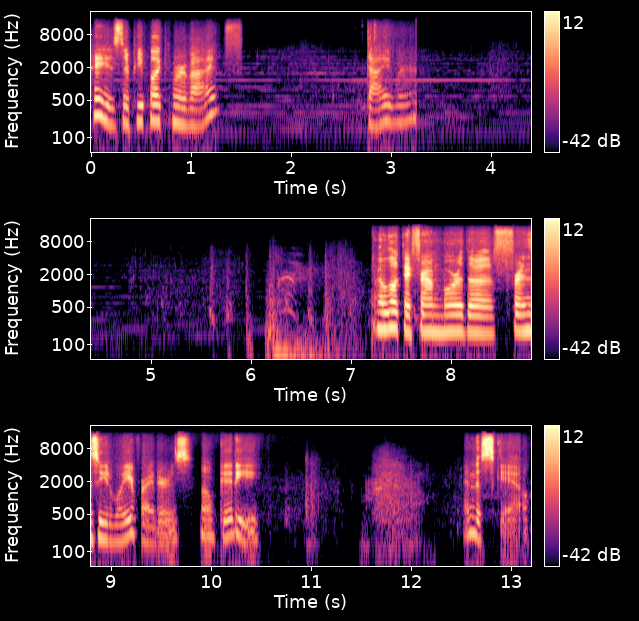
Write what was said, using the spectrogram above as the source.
Hey, is there people I can revive? Diver. Oh look, I found more of the frenzied wave riders. Oh goody. And the skale.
